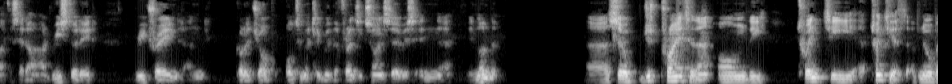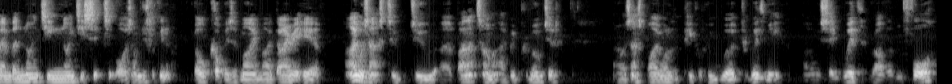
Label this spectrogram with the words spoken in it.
I said, I, would restudied, retrained, and got a job ultimately with the forensic science service in uh, in London. Uh, so just prior to that, on the 20, 20th of November 1996, it was, I'm just looking at old copies of my, my diary here. I was asked to, to uh, by that time I'd been promoted. I was asked by one of the people who worked with me, I always say with rather than for,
